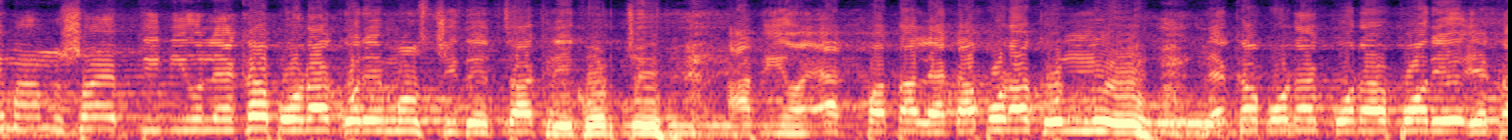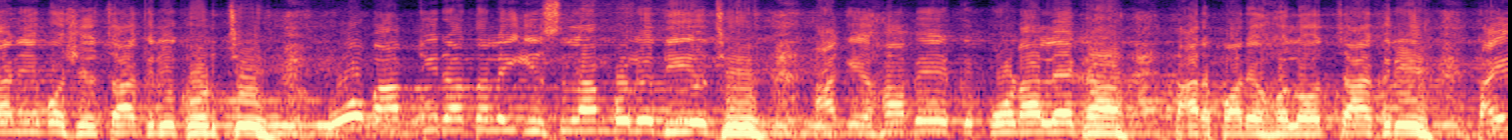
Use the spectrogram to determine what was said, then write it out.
ইমাম সাহেব তিনিও লেখাপড়া করে মসজিদের চাকরি করছে। আমিও এক পাতা লেখাপড়া করলেও, লেখাপড়া করার পরে এখানে বসে চাকরি করছে। ও বাপজিরা তাহলে ইসলাম বলে দিয়েছে। আগে হবে পড়ালেখা তারপরে হলো চাকরি। তাই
